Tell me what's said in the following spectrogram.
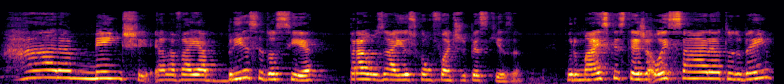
Raramente ela vai abrir esse dossiê para usar isso como fonte de pesquisa. Por mais que esteja, oi Sara, tudo bem?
